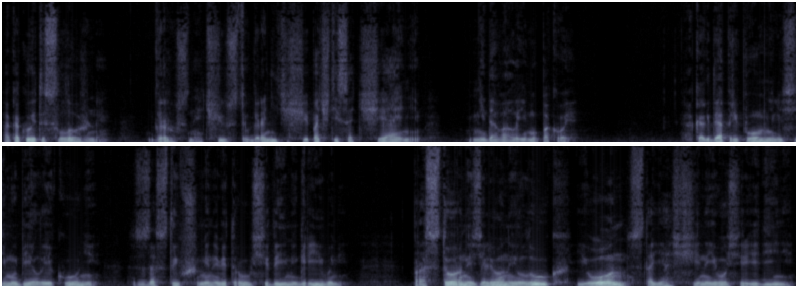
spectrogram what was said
А какое-то сложное, грустное чувство, граничащее почти с отчаянием, не давало ему покоя. Когда припомнились ему белые кони с застывшими на ветру седыми гривами, просторный зеленый луг и он, стоящий на его середине,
